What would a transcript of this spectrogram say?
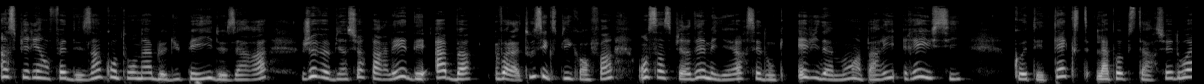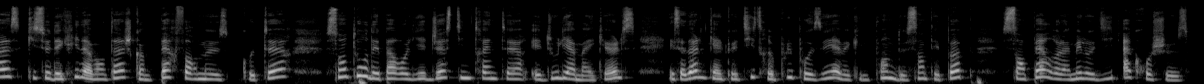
inspirés en fait des incontournables du pays de Zara. Je veux bien sûr parler des ABBA. Voilà, tout s'explique enfin, on s'inspire des meilleurs, c'est donc évidemment un pari réussi. Côté texte, la pop star suédoise, qui se décrit davantage comme performeuse qu'auteur, s'entoure des paroliers Justin Trenter et Julia Michaels, et ça donne quelques titres plus posés avec une pointe de synthé pop, sans perdre la mélodie accrocheuse.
